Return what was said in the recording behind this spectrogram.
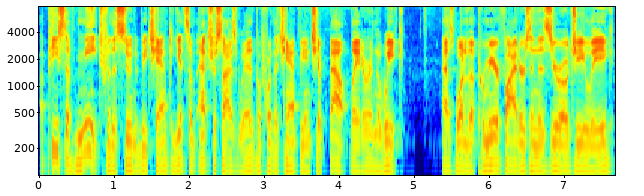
a piece of meat for the soon to be champ to get some exercise with before the championship bout later in the week. As one of the premier fighters in the Zero G League,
